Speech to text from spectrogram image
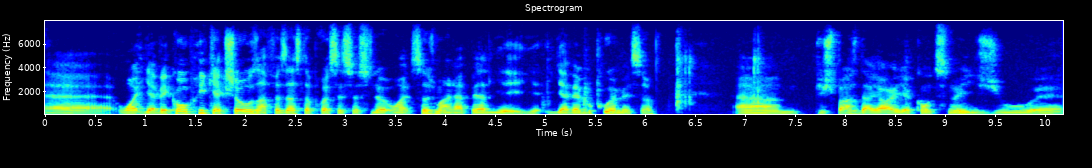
euh, ouais, il avait compris quelque chose en faisant ce processus-là. Ouais, ça, je m'en rappelle. Il, il, avait beaucoup aimé ça. Euh, puis je pense d'ailleurs, il a continué. Il joue. Euh,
